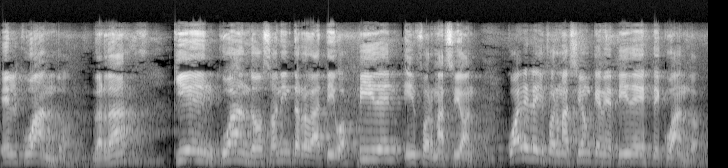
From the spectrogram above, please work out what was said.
El cuándo, ¿verdad? ¿Quién, cuándo? Son interrogativos. Piden información. ¿Cuál es la información que me pide este cuándo?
